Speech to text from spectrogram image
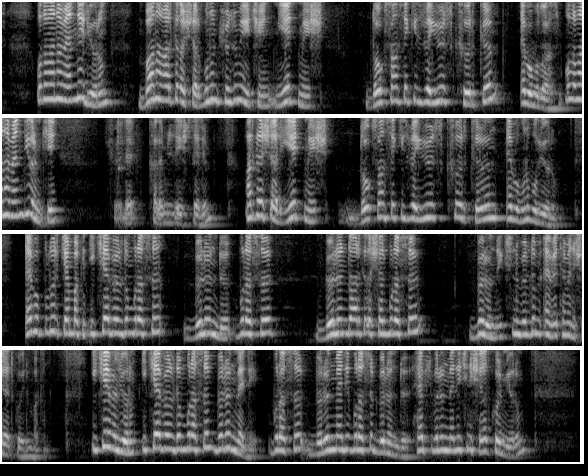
O zaman hemen ne diyorum? Bana arkadaşlar bunun çözümü için 70, 98 ve 140'ın EBOB'u lazım. O zaman hemen diyorum ki şöyle kalemimizi değiştirelim. Arkadaşlar 70, 98 ve 140'ın EBOB'unu buluyorum. EBOB bulurken bakın 2'ye böldüm burası bölündü. Burası bölündü arkadaşlar burası bölündü. İkisini böldüm. Evet hemen işaret koydum bakın. 2'ye bölüyorum. 2'ye böldüm. Burası bölünmedi. Burası bölünmedi. Burası bölündü. Hepsi bölünmediği için işaret koymuyorum.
